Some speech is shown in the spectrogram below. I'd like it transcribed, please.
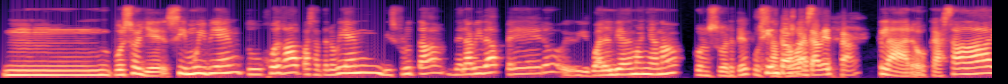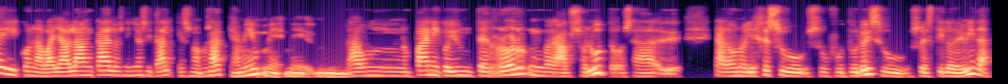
Mm, pues oye, sí, muy bien, tú juega, pásatelo bien, disfruta de la vida, pero igual el día de mañana, con suerte, pues sientas la cabeza. Claro, casada y con la valla blanca de los niños y tal, que es una cosa que a mí me, da un pánico y un terror absoluto. O sea, eh, cada uno elige su, futuro y su, su estilo de vida.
